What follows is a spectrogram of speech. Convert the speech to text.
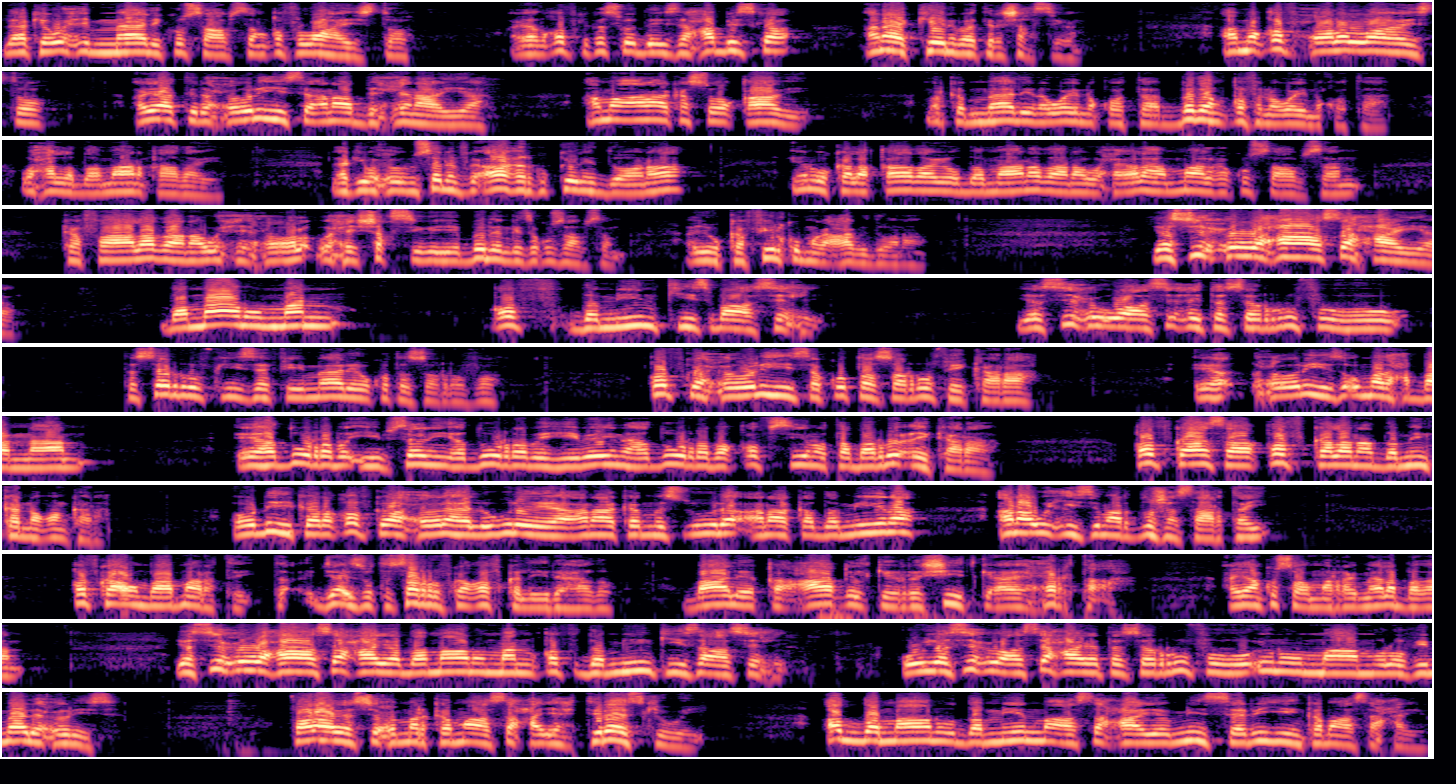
laakiin wixii maali ku saabsan qof loo haysto ayaad qofka ka soo daysa xabiska anaa keeni baa tiri shaksigan ama qof xoolo loo haysto ayaa tiri xoolihiisa anaa bixinaya ama anaa ka soo qaadi marka maalina way noqotaa badan qofna way noqotaa waxa la damaan qaadaya lakiin wuxuu musanifka aakhir ku keeni doonaa inuu kala qaadayo damaanadana waxyaalaha maalka ku saabsan kafaaladana wixii shaksiga iyo badankiisa ku saabsan ayuu kafiil ku magacaabi doonaa. Yasixu waxaa asaxaya damaanu man qof damiinkiis baa asixi. Yasixu uu asixi tasarufuhu tasarufkiisa fii maalihi ku tasarufo qofka xoolihiisa ku tasarufi kara ee xoolihiisa u madax banaan ee hadduu rabo iibsani hadduu rabo hibayni hadduu rabo qof siino tabaruci kara qofkaasaa qof kalena damiin ka noqon kara oo dhihi kara qofkaa xoolaha lagu leeyahay anaa ka mas'uula anaa ka damiina anaa wixiisi marat dusha saartay. Qofkaa un baa maaragtay jaa-isu tasarufka qofka la yidhaahdo baaliqa caaqilka rashiidka ah ee xorta ah ayaan ku soo maray meelo badan. Yasixu waxaa asaxaya damaanu man qof damiinkiisa asixi uu yasixu asaxaya tasarufuhu inuu maamulo fii maali xoolihiisa falaa yasixu marka ma asaxayo ixtiraaski wey addamaanu damiin ma asaxayo min sabiyin kama asaxayo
